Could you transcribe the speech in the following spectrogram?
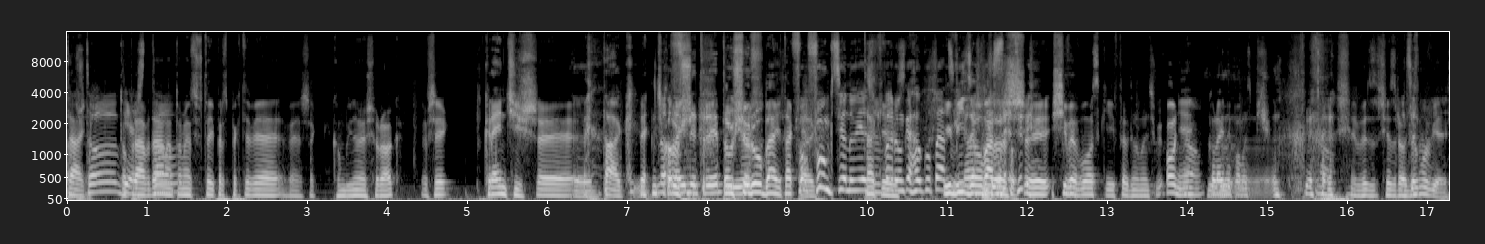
Tak. To To wiesz, prawda, to... natomiast w tej perspektywie, wiesz, jak kombinujesz rok, się kręcisz e, E, tak. No, Kolejny tryb. tą i już- śrubę i tak, Fu- funkcjonujesz Tak w warunkach okupacji. i widzę, no. uważasz e, siwe włoski i w pewnym momencie mówię, o nie, No. kolejny pomysł się, wy- się O, zrodził. Coś mówiłeś.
